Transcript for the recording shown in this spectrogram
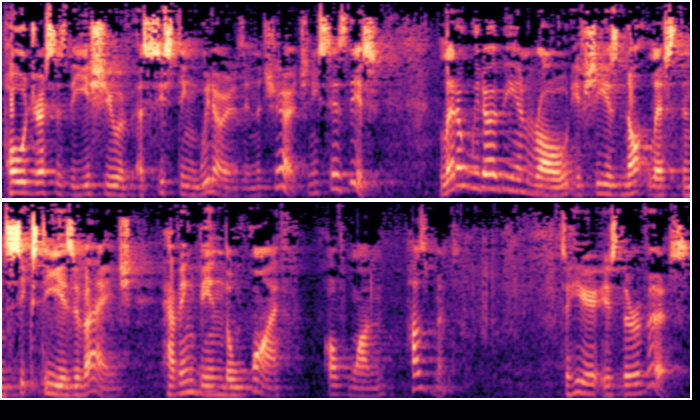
Paul addresses the issue of assisting widows in the church and he says this, let a widow be enrolled if she is not less than 60 years of age, having been the wife of one husband. So here is the reverse.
